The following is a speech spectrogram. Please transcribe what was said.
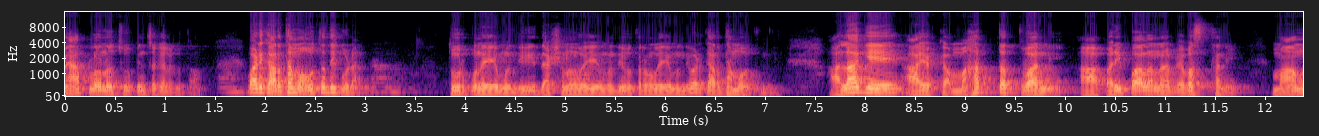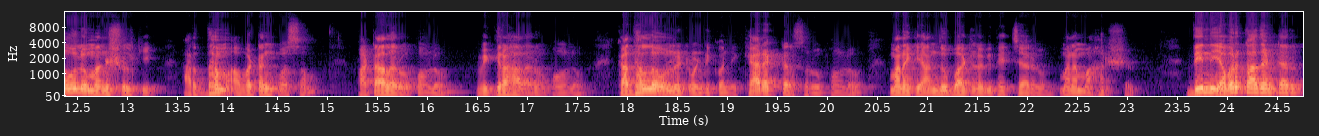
మ్యాప్లోనో చూపించగలుగుతాం. వాడికి అర్థం అవుతుంది కూడా తూర్పున ఏముంది దక్షిణంలో ఏముంది ఉత్తరంలో ఏముంది వాడికి అర్థమవుతుంది. అలాగే ఆ యొక్క మహత్తత్వాన్ని ఆ పరిపాలనా వ్యవస్థని మామూలు మనుషులకి అర్థం అవ్వటం కోసం పటాల రూపంలో విగ్రహాల రూపంలో కథల్లో ఉన్నటువంటి కొన్ని క్యారెక్టర్స్ రూపంలో మనకి అందుబాటులోకి తెచ్చారు మన మహర్షులు. దీన్ని ఎవరు కాదంటారు?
